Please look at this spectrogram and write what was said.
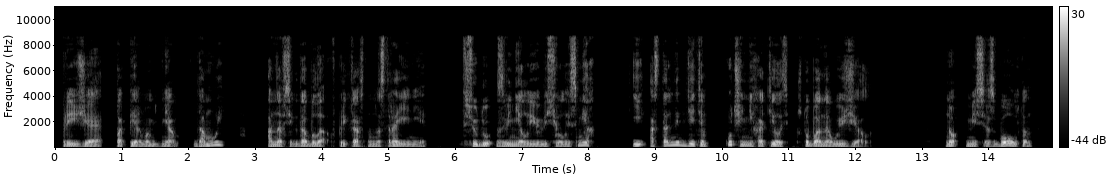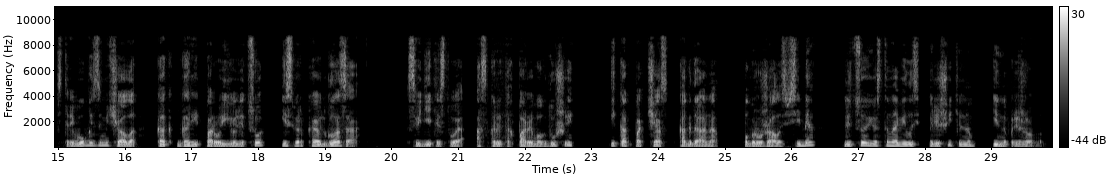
Приезжая по первым дням домой, она всегда была в прекрасном настроении, Всюду звенел ее веселый смех, и остальным детям очень не хотелось, чтобы она уезжала. Но миссис Болтон с тревогой замечала, как горит порой ее лицо и сверкают глаза, свидетельствуя о скрытых порывах души, и как подчас, когда она погружалась в себя, лицо ее становилось решительным и напряженным.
